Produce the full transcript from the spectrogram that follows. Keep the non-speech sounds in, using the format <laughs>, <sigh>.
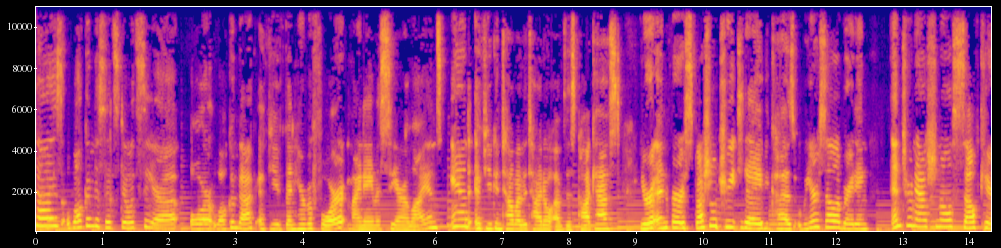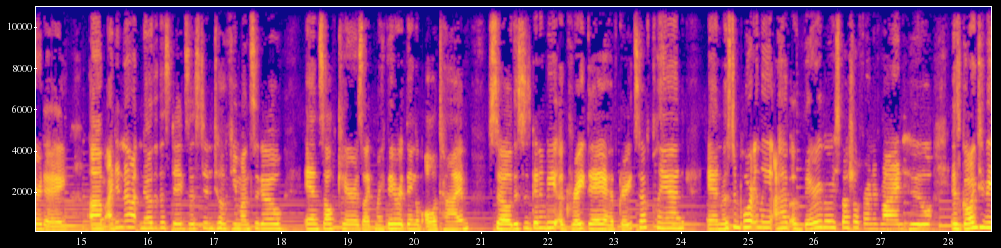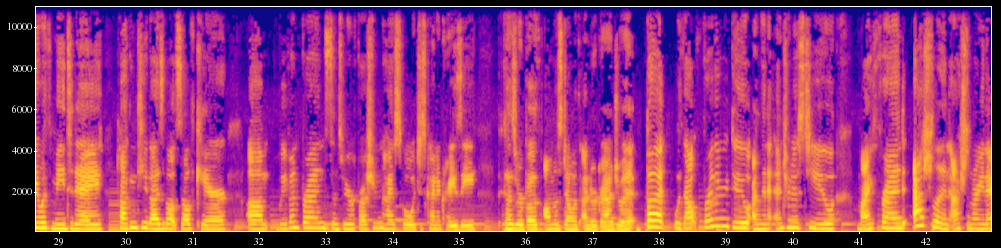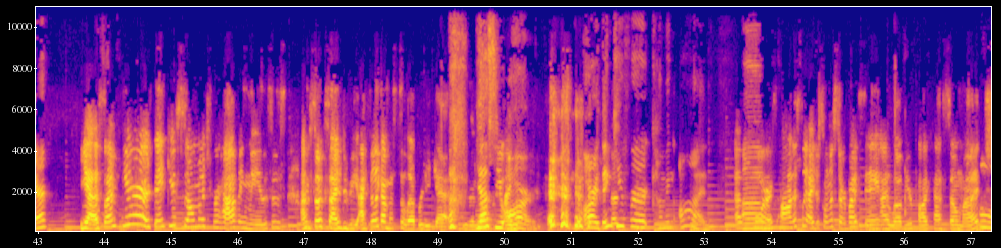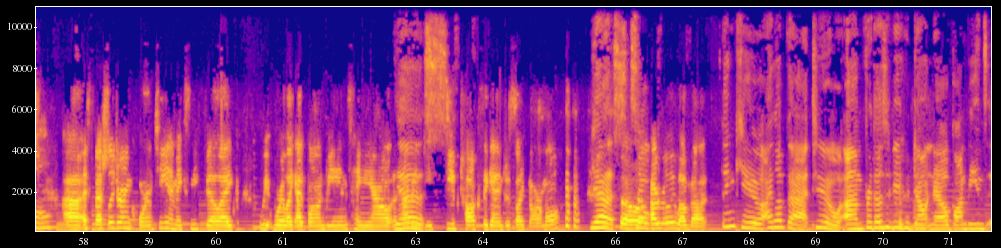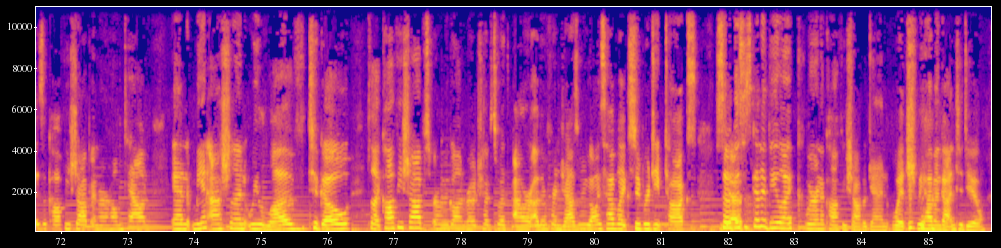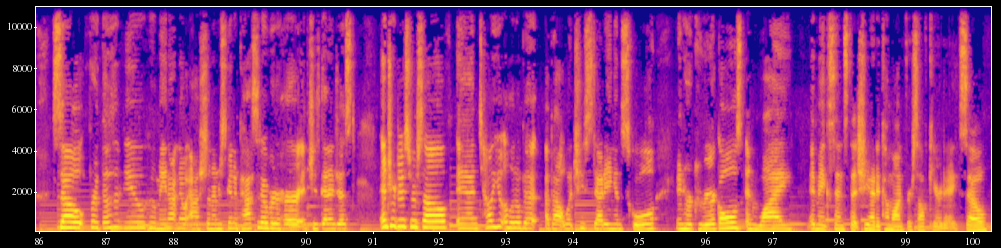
guys, welcome to Sit Still with Sierra, or welcome back if you've been here before. My name is Sierra Lyons, and if you can tell by the title of this podcast, you're in for a special treat today because we are celebrating International Self Care Day. Um, I did not know that this day existed until a few months ago, and self care is like my favorite thing of all time. So, this is going to be a great day. I have great stuff planned, and most importantly, I have a very, very special friend of mine who is going to be with me today talking to you guys about self care. Um, we've been friends since we were freshmen in high school, which is kind of crazy because we're both almost done with undergraduate. But without further ado, I'm going to introduce to you my friend Ashlyn. Ashlyn, are you there? Yes, I'm here. Thank you so much for having me. This is I'm so excited to be. I feel like I'm a celebrity guest. <laughs> yes, you I, are. <laughs> you are. Thank you for coming on. Of um, course. Honestly, I just want to start by saying I love your podcast so much. Uh, especially during quarantine, it makes me feel like we, are like at Bon Beans hanging out and yes. having deep, deep talks again, just like normal. <laughs> yes. So, so I really love that. Thank you. I love that too. Um, for those of you who don't know, Bon Beans is a coffee shop in our hometown. And me and Ashlyn, we love to go to like coffee shops or when we go on road trips with our other friend Jasmine. We always have like super deep talks. So yes. this is going to be like we're in a coffee shop again, which we haven't gotten to do. So for those of you who may not know Ashlyn, I'm just going to pass it over to her and she's going to just introduce herself and tell you a little bit about what she's studying in school in her career goals and why it makes sense that she had to come on for self care day. So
